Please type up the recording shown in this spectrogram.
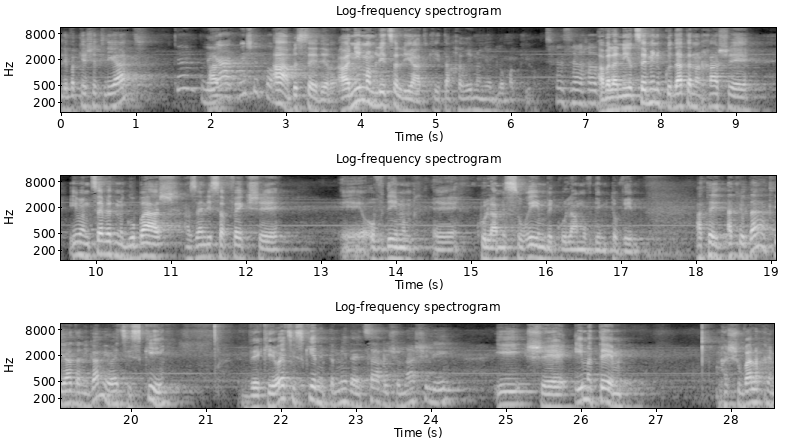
לבקש את ליאת? כן, ליאת, מישהו פה. אה, בסדר. אני ממליץ על ליאת, כי את האחרים אני עוד לא מכיר. אבל אני יוצא מנקודת הנחה שאם הם צוות מגובש, אז אין לי ספק שעובדים אה, כולם מסורים וכולם עובדים טובים. את, את יודעת, ליאת, אני גם יועץ עסקי, וכיועץ עסקי אני תמיד, העצה הראשונה שלי היא שאם אתם, חשובה לכם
